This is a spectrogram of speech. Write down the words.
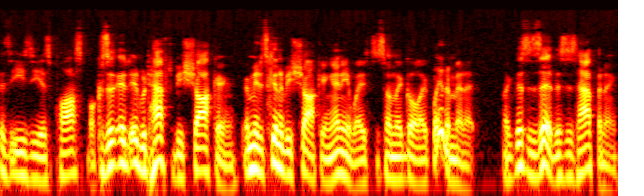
as easy as possible. Because it, it would have to be shocking. I mean, it's going to be shocking anyways to suddenly go like, wait a minute, like this is it, this is happening.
